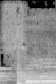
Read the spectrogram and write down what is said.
See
